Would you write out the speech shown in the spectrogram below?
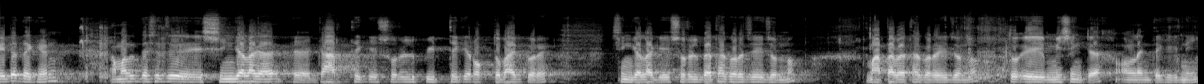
এইটা দেখেন, আমাদের দেশে যে শিঙ্গা লাগায় গাড় থেকে, শরীর পিঠ থেকে রক্ত বাইর করে শিঙ্গা লাগিয়ে শরীর ব্যথা করে যে এই জন্য, মাথা ব্যথা করে এই জন্য, তো এই মিশিংটা অনলাইন থেকে নিই।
